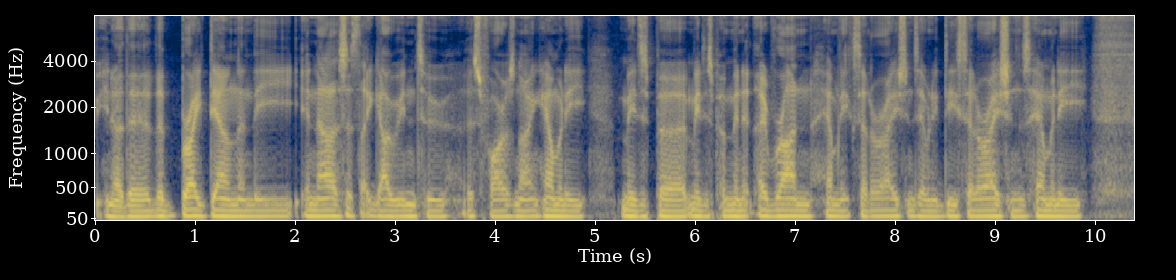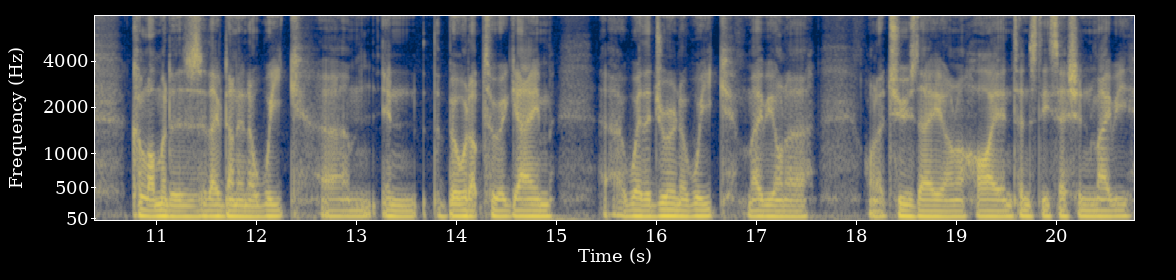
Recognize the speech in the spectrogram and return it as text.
you know the the breakdown and the analysis they go into as far as knowing how many meters per meters per minute they run, how many accelerations, how many decelerations, how many kilometers they've done in a week um, in the build up to a game, uh, whether during a week, maybe on a on a Tuesday on a high intensity session, maybe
